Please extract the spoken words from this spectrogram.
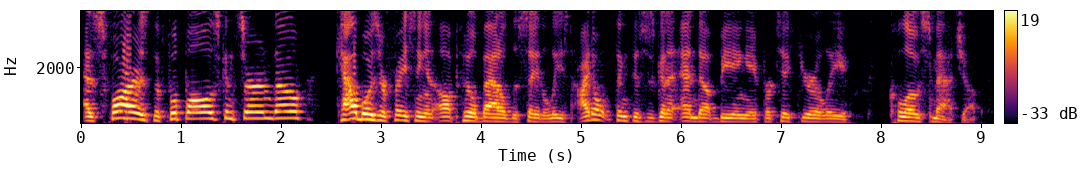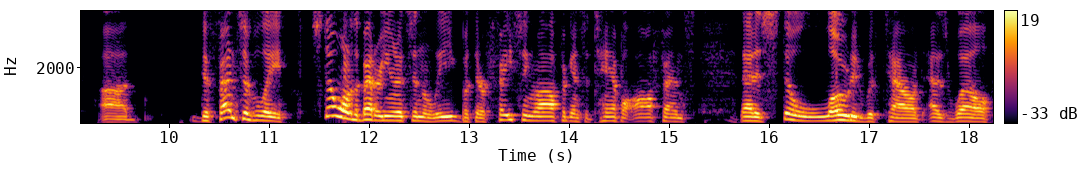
As far as the football is concerned, though, Cowboys are facing an uphill battle to say the least. I don't think this is going to end up being a particularly close matchup. Uh, defensively, still one of the better units in the league, but they're facing off against a Tampa offense that is still loaded with talent as well,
